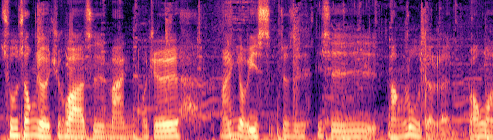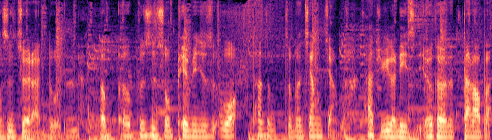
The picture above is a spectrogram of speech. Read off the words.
初中有一句话是蛮，我觉得。蛮有意思，就是其实忙碌的人往往是最懒惰的人，而而不是说片面就是哇，他怎么怎么这样讲呢？他举一个例子，有一个大老板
